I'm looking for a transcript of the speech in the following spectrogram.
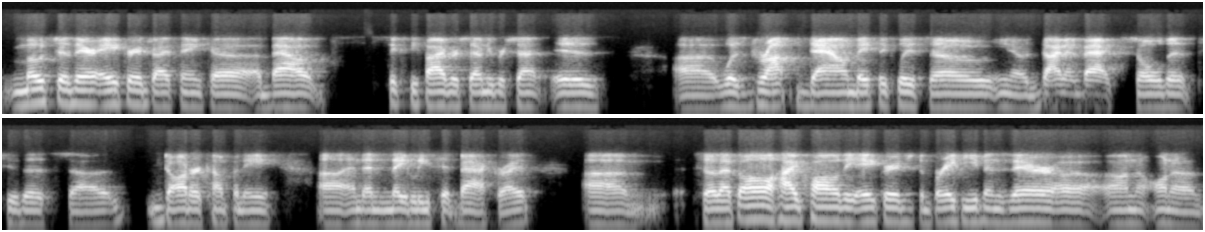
most of their acreage, I think uh, about 65 or 70% is uh, was dropped down basically. So, you know, Diamondback sold it to this daughter company uh, and then they lease it back, right? Um, so that's all high quality acreage. The break evens there uh, on on a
